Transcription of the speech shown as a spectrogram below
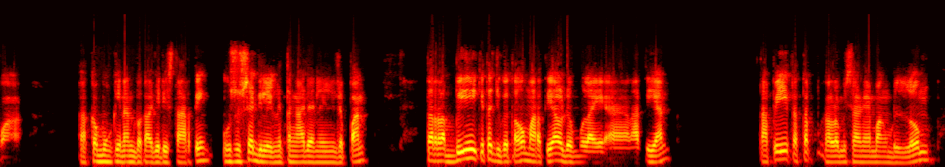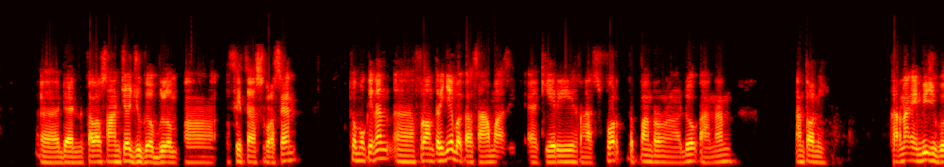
uh, kemungkinan bakal jadi starting, khususnya di lini tengah dan lini depan Terlebih kita juga tahu Martial udah mulai uh, latihan. Tapi tetap kalau misalnya emang belum uh, dan kalau Sancho juga belum uh, fit 100%, kemungkinan uh, front three-nya bakal sama sih. Uh, kiri Rashford, depan Ronaldo, kanan Anthony. Karena MB juga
